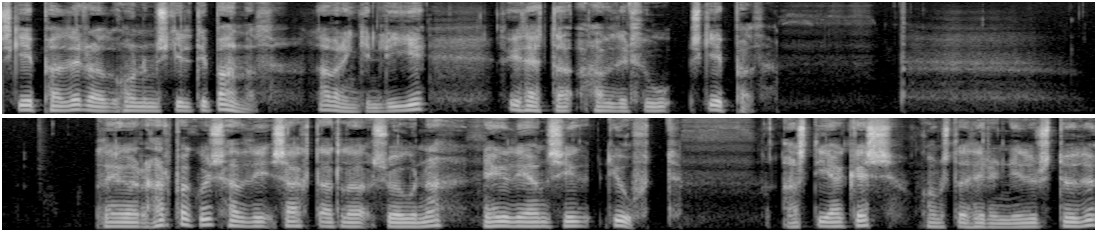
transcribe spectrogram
skipaðir að honum skildi banað. Það var engin lígi því þetta hafðir þú skipað. Þegar Harpagus hafði sagt alla söguna, negði hann sig djúft. Astjakes komst að þeirri niðurstöðu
